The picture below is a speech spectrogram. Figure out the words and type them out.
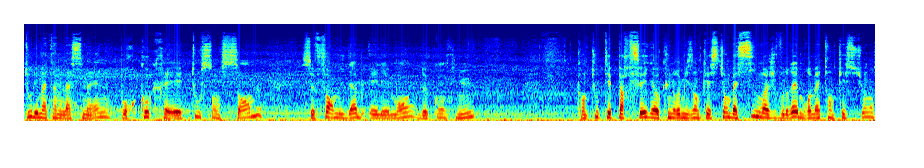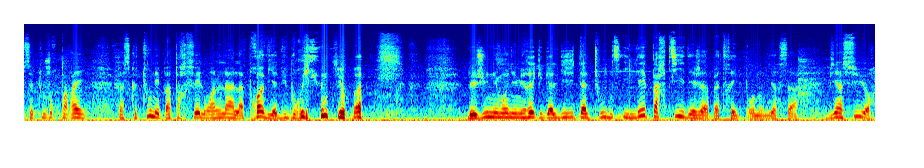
tous les matins de la semaine, pour co-créer tous ensemble ce formidable élément de contenu. Quand tout est parfait, il n'y a aucune remise en question. Bah, si moi je voudrais me remettre en question, c'est toujours pareil. Parce que tout n'est pas parfait, loin de là. La preuve, il y a du bruit, les jumeaux numériques égale digital twins. Il est parti déjà, Patrick, pour nous dire ça. Bien sûr,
